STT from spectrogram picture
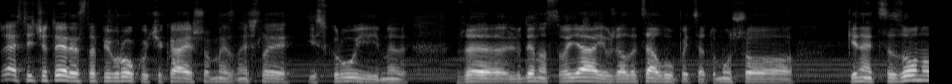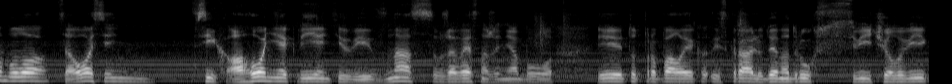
Жесті 400 півроку чекає, щоб ми знайшли іскру, і ми вже людина своя і вже лице лупиться, тому що кінець сезону було, це осінь, всіх агонія клієнтів, і в нас вже виснаження було. І тут пропала іскра, людина, друг, свій чоловік,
